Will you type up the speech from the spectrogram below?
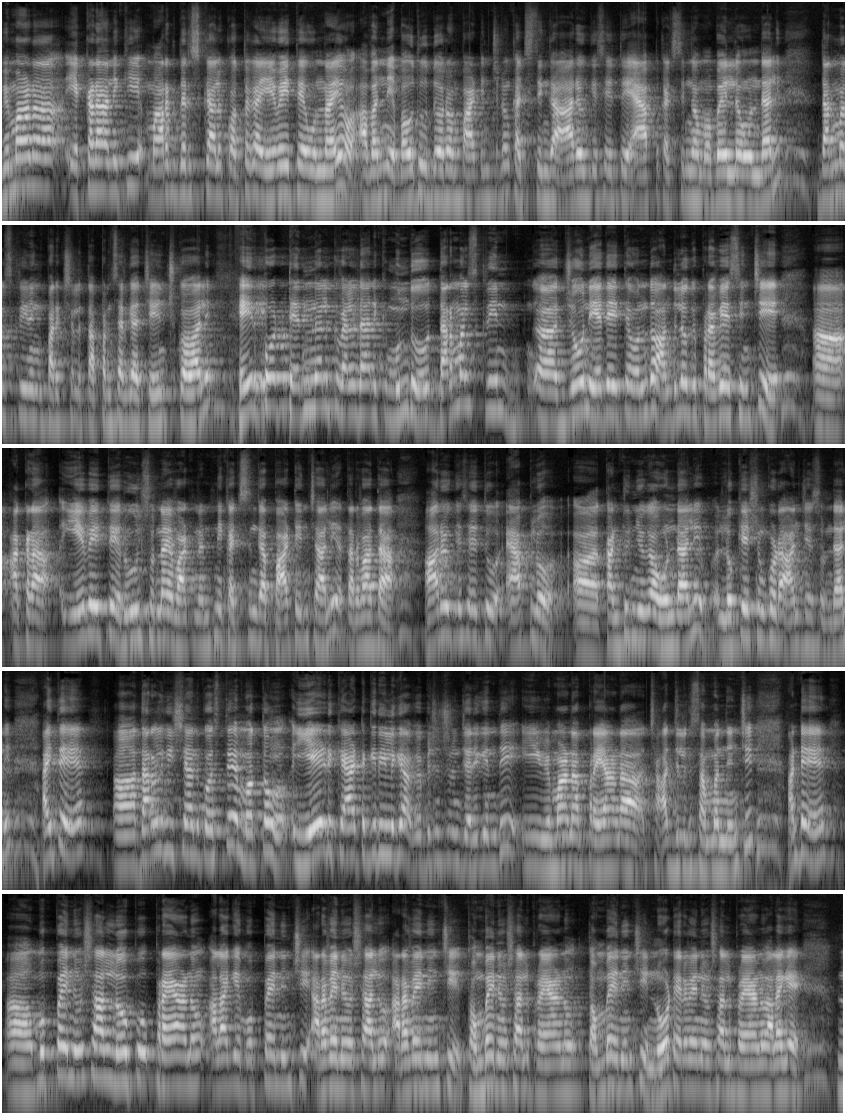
విమాన ఎక్కడానికి మార్గదర్శకాలు కొత్తగా ఏవైతే ఉన్నాయో అవన్నీ భౌతిక దూరం పాటించడం ఖచ్చితంగా ఆరోగ్య సేతు యాప్ ఖచ్చితంగా మొబైల్లో ఉండాలి. థర్మల్ స్క్రీనింగ్ పరీక్షలు తప్పనిసరిగా చేయించుకోవాలి. ఎయిర్పోర్ట్ టెర్మినల్కి వెళ్ళడానికి ముందు థర్మల్ స్క్రీన్ జోన్ ఏదైతే ఉందో అందులోకి ప్రవేశించి అక్కడ ఏవైతే రూల్స్ ఉన్నాయో వాటిని ఖచ్చితంగా పాటించాలి. ఆ తర్వాత ఆరోగ్య సేతు యాప్లో కంటిన్యూగా ఉండాలి. లొకేషన్ కూడా ఆన్ చేసి ఉండాలి. అయితే ధరల విషయానికి వస్తే మొత్తం ఏడు కేటగిరీలుగా విభజించడం జరిగింది. ఈ విమాన ప్రయాణ ఛార్జీలకు సంబంధించి. అంటే ముప్పై నిమిషాల లోపు ప్రయాణం అలాగే ముప్పై నుంచి అరవై నిమిషాలు అరవై నుంచి తొంభై నిమిషాలు ప్రయాణం తొంభై నుంచి నూట ఇరవై నిమిషాలు ప్రయాణం అలాగే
